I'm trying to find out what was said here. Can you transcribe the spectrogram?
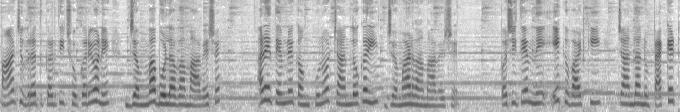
પાંચ વ્રત કરતી છોકરીઓને જમવા બોલાવવામાં આવે છે અને તેમને કંકુનો ચાંદલો કરી જમાડવામાં આવે છે. પછી તેમને એક વાટકી ચાંદલાનું પેકેટ,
